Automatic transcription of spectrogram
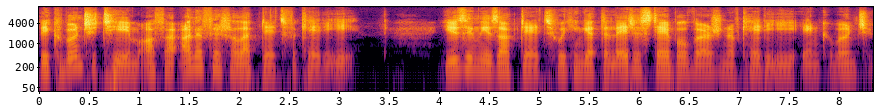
the Kubuntu team offer unofficial updates for KDE. Using these updates, we can get the latest stable version of KDE in Kubuntu.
